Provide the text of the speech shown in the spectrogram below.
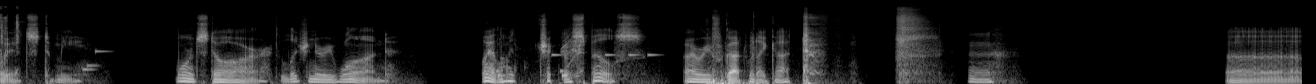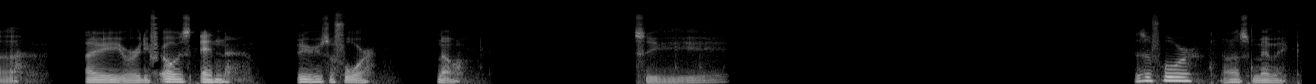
Oh yeah, it's to me. Mornstar, the legendary wand. Wait, let me check my spells. I already forgot what I got. uh, uh, I already. Oh, it's N. Here's a four. No. Let's see. Is it four? No, it's Mimic.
